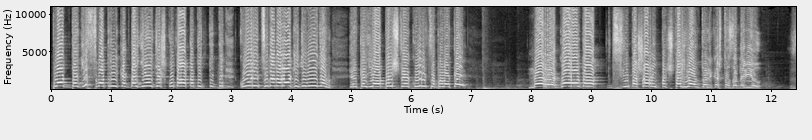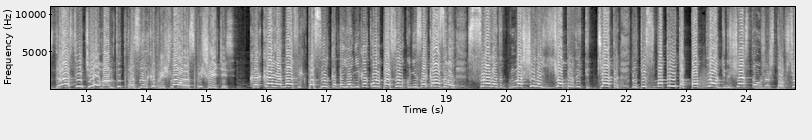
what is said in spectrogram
под ноги, смотри, когда едешь куда-то, ты, ты, ты курицу на дороге не видел! Это необычная курица была, это мэра города слепошарый почтальон только что задавил! Здравствуйте, вам тут посылка пришла, распишитесь. Какая нафиг посылка? Да я никакую посылку не заказывал! Сраная эта машина, ёперный театр! Ну ты смотри-то под ноги! Ну сейчас-то уже что, все?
